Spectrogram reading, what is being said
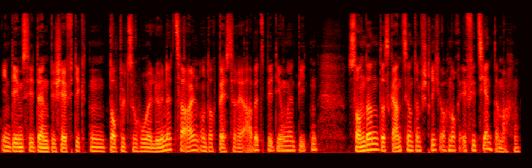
indem sie den Beschäftigten doppelt so hohe Löhne zahlen und auch bessere Arbeitsbedingungen bieten, sondern das Ganze unterm Strich auch noch effizienter machen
